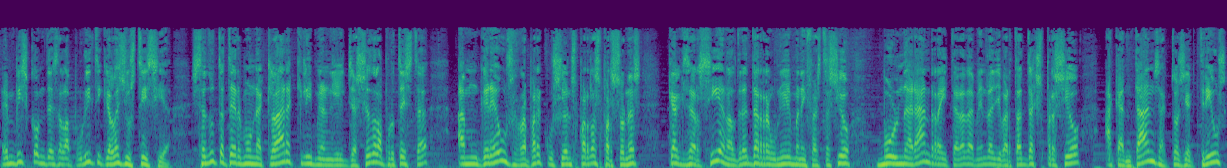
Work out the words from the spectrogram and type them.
hem vist com des de la política i la justícia s'ha dut a terme una clara criminalització de la protesta amb greus repercussions per les persones que exercien el dret de reunió i manifestació, vulnerant reiteradament la llibertat d'expressió a cantants, actors i actrius,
